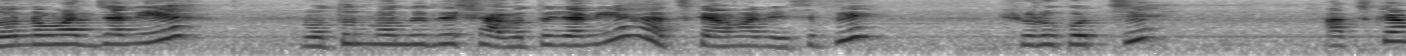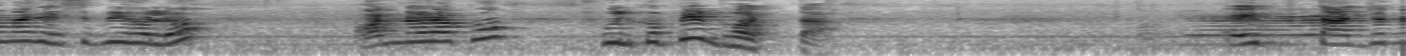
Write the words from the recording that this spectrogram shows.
ধন্যবাদ জানিয়ে, নতুন বন্ধুদের স্বাগত জানিয়ে আজকে আমার রেসিপি শুরু করছি। আজকে আমার রেসিপি হলো অন্যরকম ফুলকপির ভর্তা। এই তার জন্য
